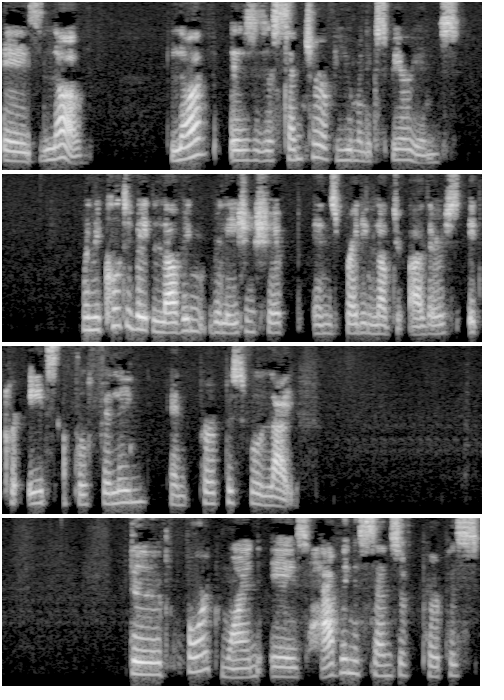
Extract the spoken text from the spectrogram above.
is love. Love is the center of human experience. When we cultivate loving relationship and spreading love to others, it creates a fulfilling and purposeful life. The fourth one is having a sense of purpose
